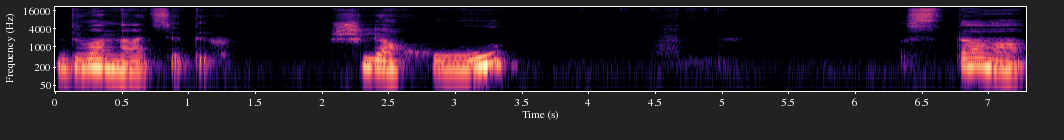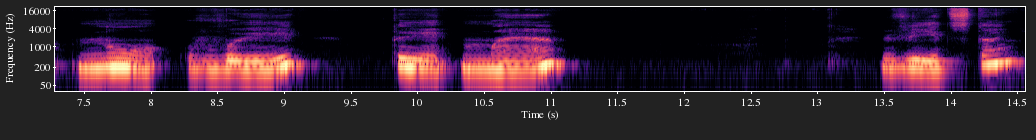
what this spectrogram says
дванадцятих шляху становитиме відстань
